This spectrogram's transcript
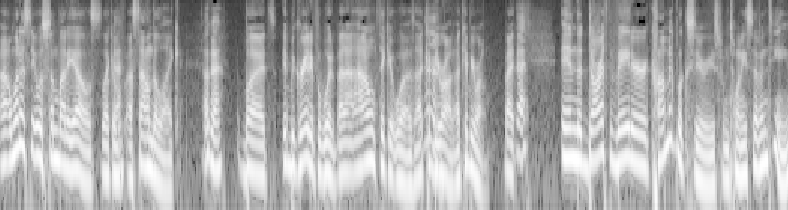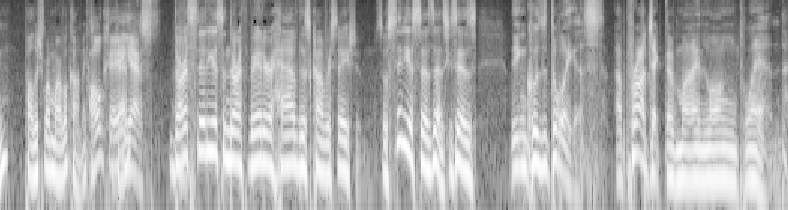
I want to say it was somebody else, like Okay. a, a sound alike. Okay. But it'd be great if it would. But I, I don't think it was. I could be hmm. wrong. I could be wrong. But Okay. in the Darth Vader comic book series from 2017, published by Marvel Comics, okay, yes. Darth Sidious and Darth Vader have this conversation. So Sidious says this. He says, "The Inquisitorius, a project of mine long planned.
